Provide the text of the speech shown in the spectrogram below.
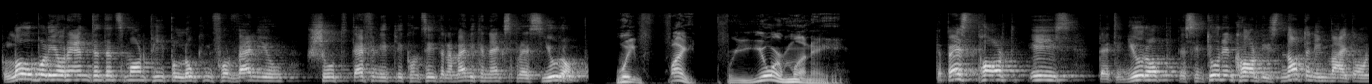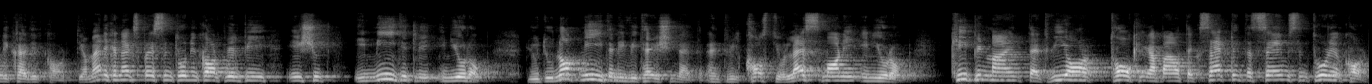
Globally oriented and smart people looking for value should definitely consider American Express Europe. We fight for your money. The best part is that in Europe, the Centurion card is not an invite-only credit card. The American Express Centurion card will be issued immediately in Europe. You do not need an invitation letter and it will cost you less money in Europe. Keep in mind that we are talking about exactly the same Centurion card.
